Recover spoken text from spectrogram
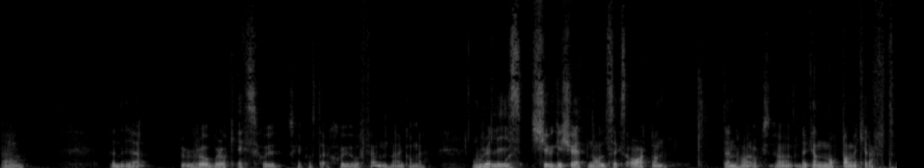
Ja. Den nya Roborock S7 ska kosta 7 5 när den kommer. Release 2021 06 18. Den har också, den kan moppa med kraft.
